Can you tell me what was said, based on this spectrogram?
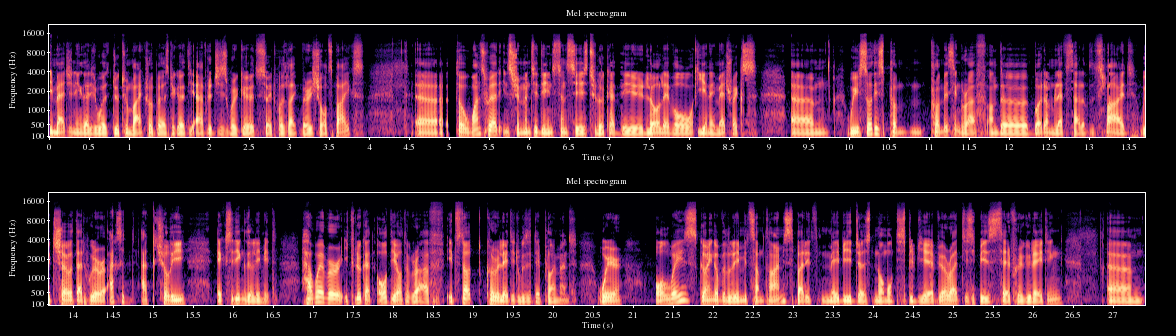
imagining that it was due to microbursts because the averages were good, so it was like very short spikes. Uh, so once we had instrumented the instances to look at the low-level ENA metrics, um, we saw this prom promising graph on the bottom left side of the slide, which showed that we were actually exceeding the limit. However, if you look at all the other graphs, it's not correlated with the deployment. We're always going over the limit sometimes, but it's maybe just normal TCP behavior, right? TCP is self-regulating. Um,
